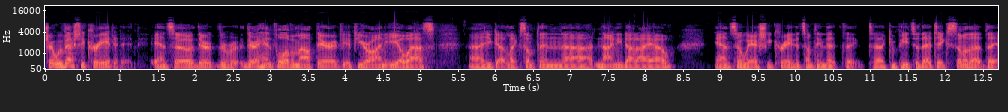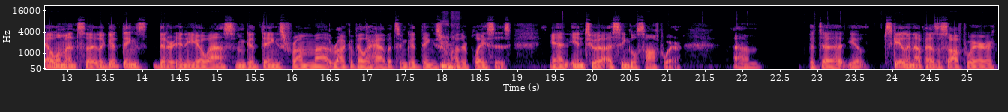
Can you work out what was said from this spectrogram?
Sure, we've actually created it, and so there there, there are a handful of them out there. If, if you're on EOS, uh, you've got like something uh, 90.io, and so we actually created something that, that uh, competes with that. It takes some of the, the elements, uh, the good things that are in EOS, some good things from uh, Rockefeller Habits, some good things from other places, and into a, a single software. Um, but uh, you know, scaling up has a software.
